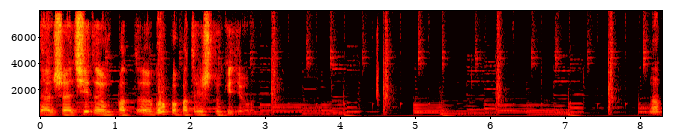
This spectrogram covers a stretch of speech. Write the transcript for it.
дальше отсчитываем э, группа по три штуки диод. Ну,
